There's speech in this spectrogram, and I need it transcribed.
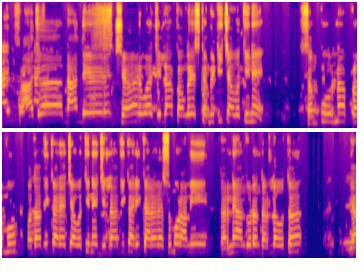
आज नांदेड शहर व जिल्हा काँग्रेस कमिटीच्या वतीने संपूर्ण प्रमुख पदाधिकाऱ्याच्या वतीने जिल्हाधिकारी कार्यालयासमोर आम्ही धरणे आंदोलन धरलं होतं. या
